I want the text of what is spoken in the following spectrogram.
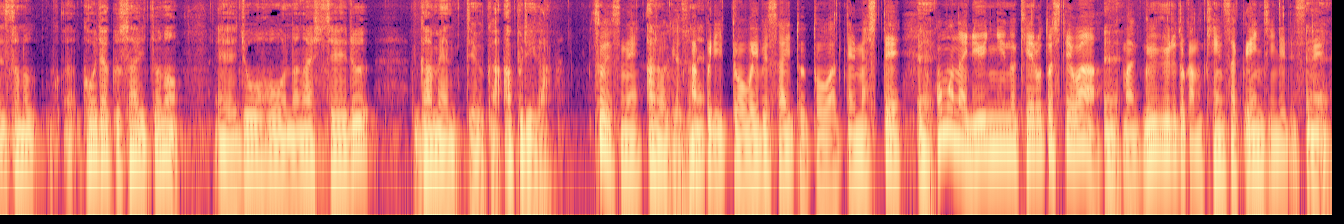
ー、その攻略サイトの、えー、情報を流している画面っていうかアプリがそうですね。あるわけですね。アプリとウェブサイトとありまして、ええ、主な流入の経路としては、ええ、まあ、Google とかの検索エンジンでですね、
